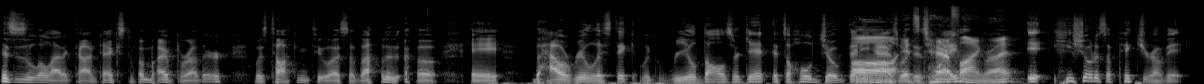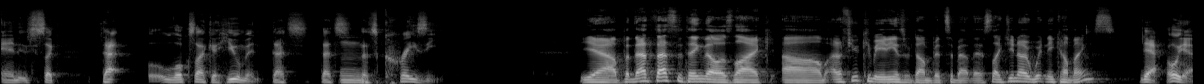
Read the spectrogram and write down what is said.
this is a little out of context but my brother was talking to us about uh, a the how realistic like real dolls are get. It's a whole joke that oh, he has with it's his terrifying, wife. right? It he showed us a picture of it, and it's just like that looks like a human. That's that's Mm. that's crazy. Yeah, but that's that's the thing though. Is like, um, and a few comedians have done bits about this. Like, do you know Whitney Cummings? Yeah. Oh yeah.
